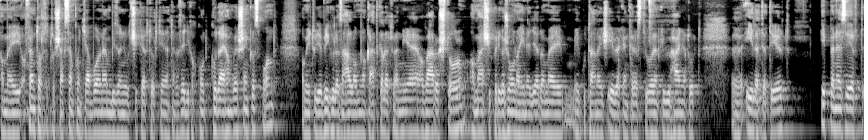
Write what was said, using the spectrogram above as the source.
amely a fenntarthatóság szempontjából nem bizonyult sikertörténetnek. Az egyik a Kodály hangversenyközpont, amit ugye végül az államnak át kellett vennie a várostól, a másik pedig a Zsolnai negyed, amely még utána is éveken keresztül rendkívül hányatott életet élt. Éppen ezért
